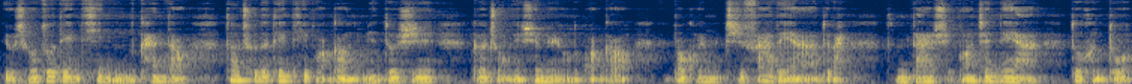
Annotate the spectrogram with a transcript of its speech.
有时候坐电梯，能看到到处的电梯广告里面都是各种医学美容的广告，包括什么植发的呀，对吧？什么打水光针的呀，都很多。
